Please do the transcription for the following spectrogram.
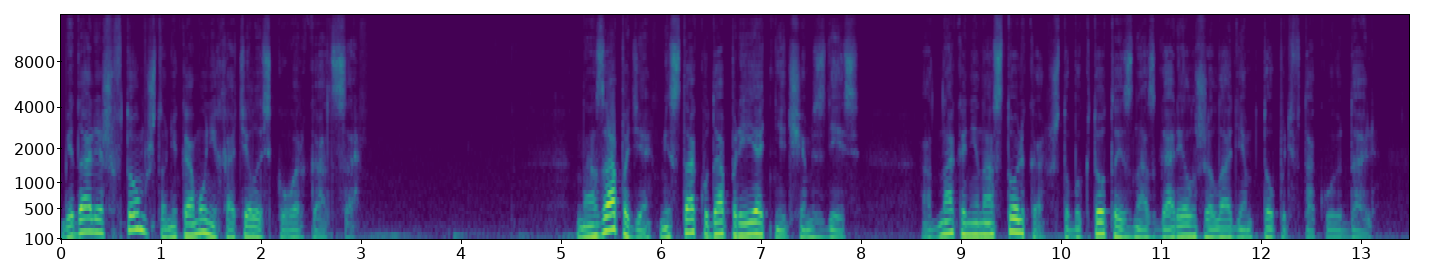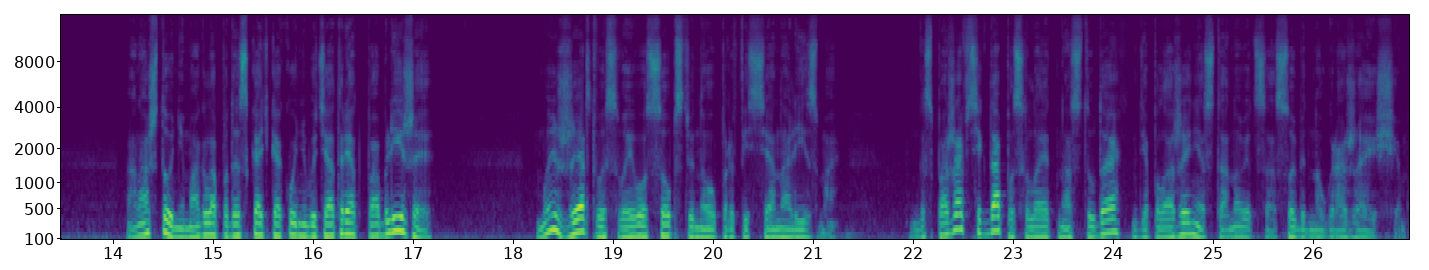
Беда лишь в том, что никому не хотелось кувыркаться. На Западе места куда приятнее, чем здесь. Однако не настолько, чтобы кто-то из нас горел желанием топать в такую даль. Она что, не могла подыскать какой-нибудь отряд поближе? Мы жертвы своего собственного профессионализма. Госпожа всегда посылает нас туда, где положение становится особенно угрожающим.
